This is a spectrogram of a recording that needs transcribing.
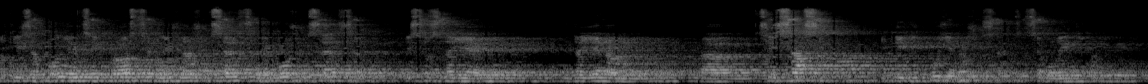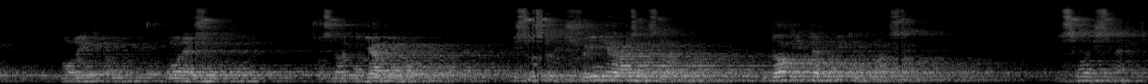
який заповнює цей простір між нашим серцем і Божим серцем, Ісус дає, дає нам е, цей засіб, який лікує наше серце. Це молитва. Молитва. Десь ми сьогодні дякуємо Ісусові, що Він є разом з нами, доки терпітиме вас. До своєї смерті.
